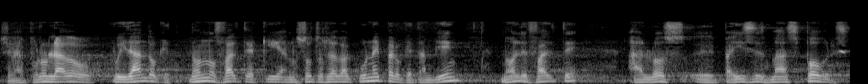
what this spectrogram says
O sea, por un lado, cuidando que no nos falte aquí a nosotros la vacuna, pero que también no le falte a los eh, países más pobres.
